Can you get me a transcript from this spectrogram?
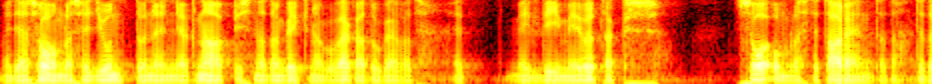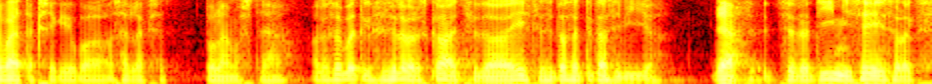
ma ei tea, soomlased Juntunen ja Knaapis, nad on kõik nagu väga tugevad, et meil tiim ei võtaks soomlast, et arendada, teda võetaksegi juba selleks, et tulemust teha. aga see võetakse sellepärast ka, et seda eestlase taset edasi viia yeah.. et seda tiimi sees oleks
